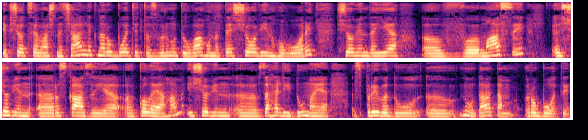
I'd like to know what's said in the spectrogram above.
якщо це ваш начальник на роботі, то звернути увагу на те, що він говорить, що він дає е, в маси, е, що він е, розказує колегам, і що він взагалі думає з приводу ну, да, там, роботи.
